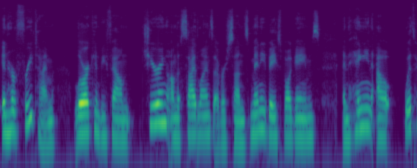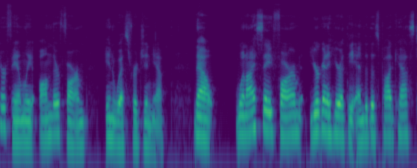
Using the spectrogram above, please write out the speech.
In her free time, Laura can be found cheering on the sidelines of her son's many baseball games and hanging out with her family on their farm in West Virginia. Now, when I say farm, you're going to hear at the end of this podcast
